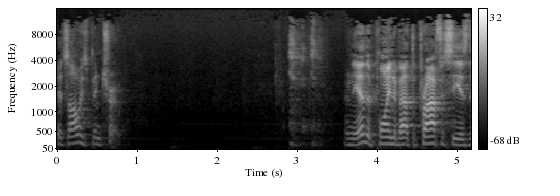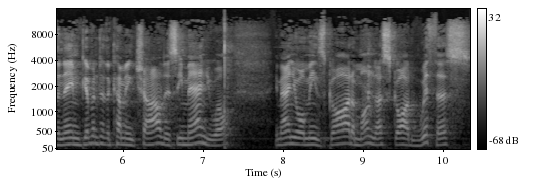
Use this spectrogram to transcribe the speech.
it's always been true. And the other point about the prophecy is the name given to the coming child is Emmanuel. Emmanuel means God among us, God with us.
